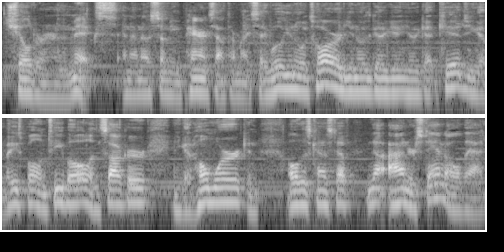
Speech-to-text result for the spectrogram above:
children are in the mix. And I know some of you parents out there might say, well, you know, it's hard. You know, you got you know, you got kids, you got baseball and t-ball and soccer, and you got homework and all this kind of stuff. No, I understand all that,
